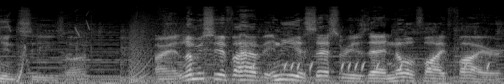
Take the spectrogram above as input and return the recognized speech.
Onion seeds, huh? Alright, let me see if I have any accessories that nullify fire.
